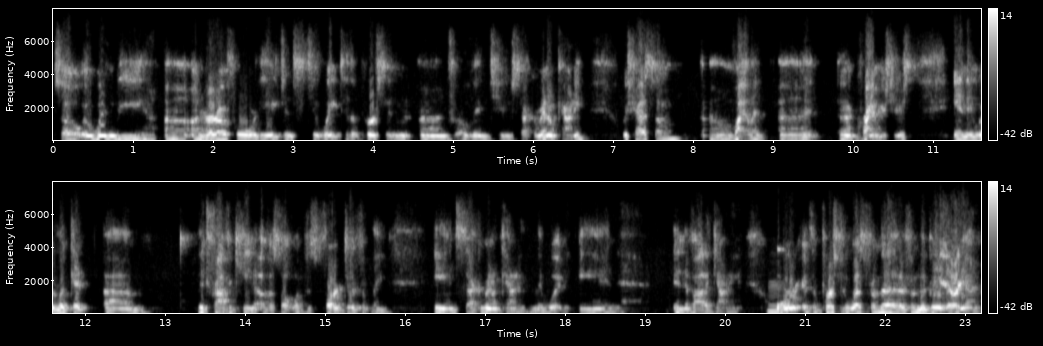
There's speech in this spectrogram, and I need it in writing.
So it wouldn't be uh, unheard of for the agents to wait till the person uh, drove into Sacramento County, which has some uh, violent uh, uh, crime issues, and they would look at um, the trafficking of assault weapons far differently in Sacramento County than they would in in Nevada County. Hmm. Or if the person was from the from the Bay Area,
